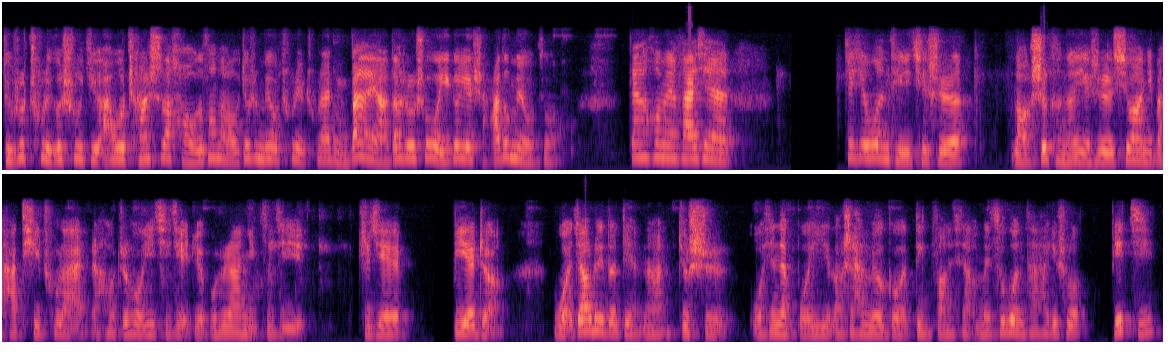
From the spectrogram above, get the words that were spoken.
比如说处理个数据啊，我尝试了好多方法，我就是没有处理出来，怎么办呀？到时候说我一个月啥都没有做，但后面发现这些问题其实老师可能也是希望你把它提出来，然后之后一起解决，不是让你自己直接憋着。我焦虑的点呢，就是我现在博弈，老师还没有给我定方向，每次问他，他就说别急，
